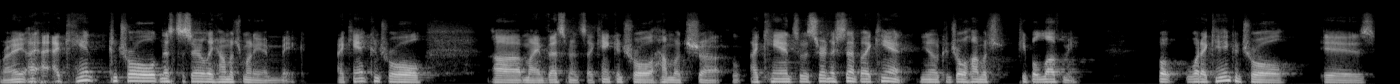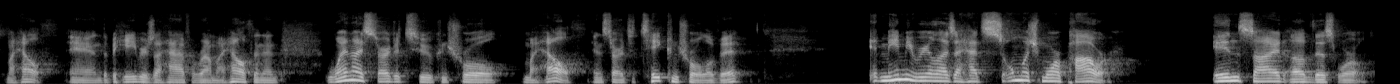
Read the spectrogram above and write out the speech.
right? I, I can't control necessarily how much money I make. I can't control uh, my investments. I can't control how much uh, I can to a certain extent, but I can't, you know, control how much people love me. But what I can control is my health and the behaviors I have around my health. And then when I started to control my health and started to take control of it, it made me realize I had so much more power inside of this world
